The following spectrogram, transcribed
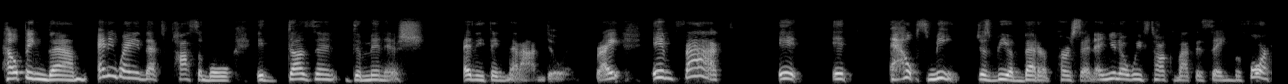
helping them any way that's possible, it doesn't diminish anything that I'm doing, right? In fact, it it helps me just be a better person. And you know, we've talked about this saying before,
